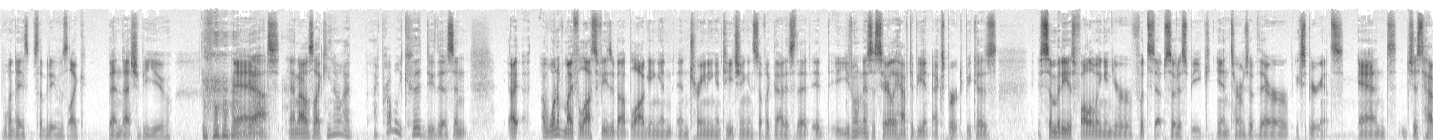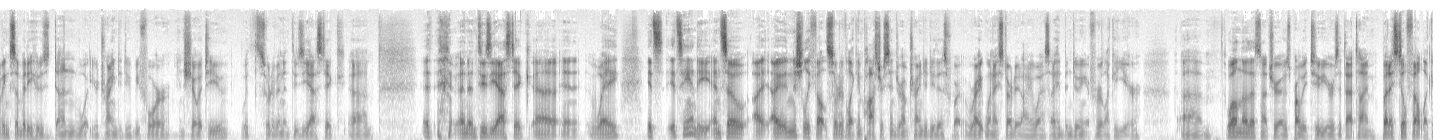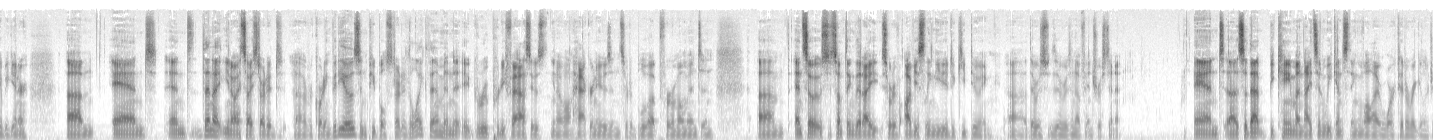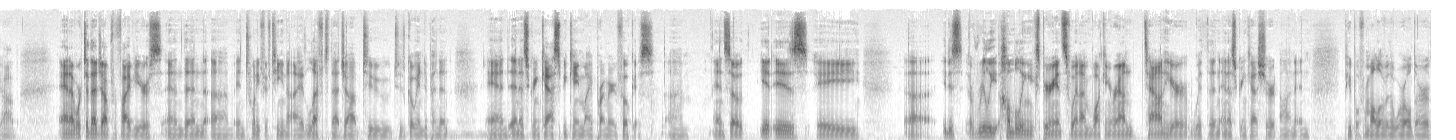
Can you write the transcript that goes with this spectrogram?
one day somebody was like, Ben, that should be you. and yeah. and I was like, you know, I I probably could do this. And I, I, one of my philosophies about blogging and, and training and teaching and stuff like that is that it you don't necessarily have to be an expert because if somebody is following in your footsteps, so to speak, in terms of their experience, and just having somebody who's done what you're trying to do before and show it to you with sort of an enthusiastic uh, an enthusiastic uh, way it's it's handy. And so I, I, initially felt sort of like imposter syndrome trying to do this right, right, when i started ios. I had been doing it for like a year. Um, well no that's not true. I was probably two years at that time but i still felt like a beginner um, and and then I, you know, so I started uh, recording videos, and people started to like them, and it grew pretty fast. It was you know on Hacker News and sort of blew up for a moment, and um, and so it was just something that I sort of obviously needed to keep doing. Uh, there was there was enough interest in it, and uh, so that became a nights and weekends thing while I worked at a regular job. And I worked at that job for five years, and then um, in 2015 I left that job to to go independent and NS Screencast became my primary focus. Um, and so it is a uh, it is a really humbling experience when I'm walking around town here with an NS Screencast shirt on, and people from all over the world are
